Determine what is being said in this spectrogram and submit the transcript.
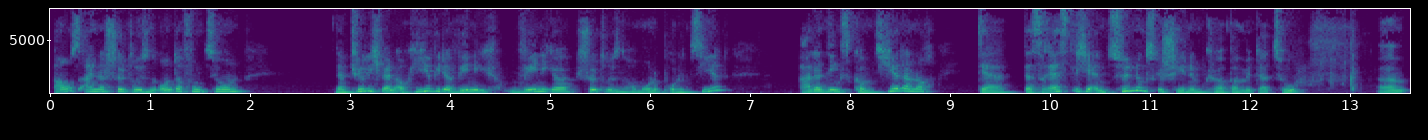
aus einer Schilddrüsenunterfunktion. Natürlich werden auch hier wieder wenig, weniger Schilddrüsenhormone produziert. Allerdings kommt hier dann noch der, das restliche Entzündungsgeschehen im Körper mit dazu. Ähm,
